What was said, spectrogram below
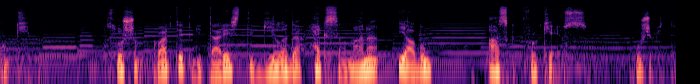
Cookie. Slušamo kvartet gitariste Gilada Hexelmana i album Ask for Chaos. Uživajte.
